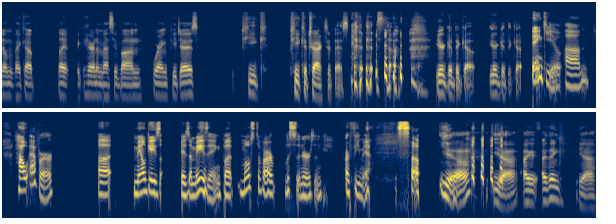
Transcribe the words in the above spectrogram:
no makeup, like, hair in a messy bun, wearing PJs, peak peak attractiveness. So you're good to go. You're good to go. Thank you. Um, however, uh, male gaze is amazing, but most of our listeners and are female. So Yeah, yeah. I I think yeah,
